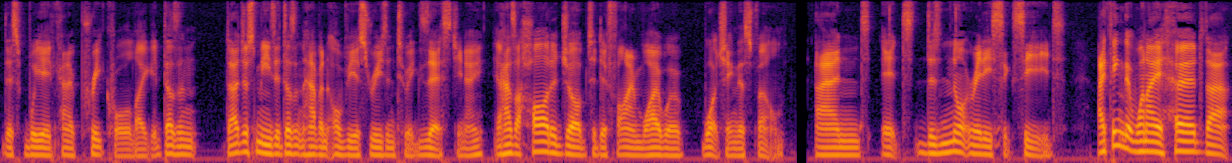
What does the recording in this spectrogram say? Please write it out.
this weird kind of prequel. Like it doesn't. That just means it doesn't have an obvious reason to exist. You know, it has a harder job to define why we're watching this film, and it does not really succeed. I think that when I heard that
